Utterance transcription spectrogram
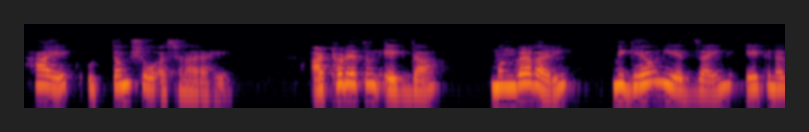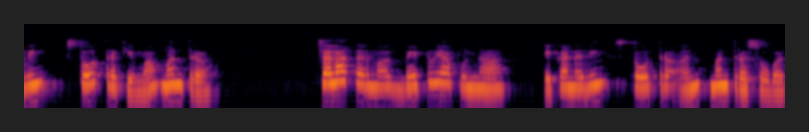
हा एक उत्तम शो असणार आहे. आठवड्यातून एकदा मंगळवारी मी घेऊन येत जाईन एक नवीन स्तोत्र किंवा मंत्र. चला तर मग भेटूया पुन्हा एका नवीन स्तोत्र अन मंत्र सोबत.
